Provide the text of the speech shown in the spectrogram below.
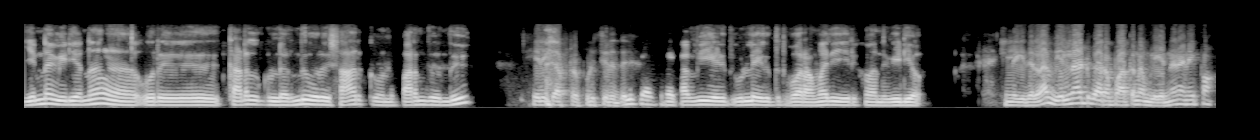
என்ன வீடியோனா ஒரு கடலுக்குள்ள இருந்து ஒரு ஷார்க் ஒண்ணு பறந்து வந்து ஹெலிகாப்டர் பிடிச்சிருது. ஹெலிகாப்டரை கவ்வி எடுத்து உள்ள இழுத்துட்டு போற மாதிரி இருக்கும் அந்த வீடியோ இல்ல இதெல்லாம் வெளிநாட்டுக்காரன் பார்த்தா நம்மள என்ன நினைப்பான்?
